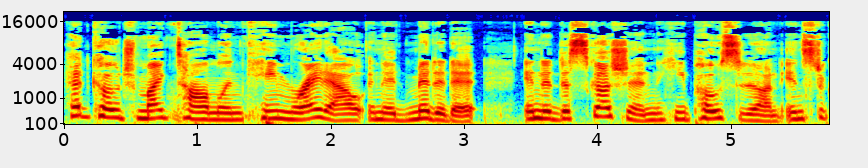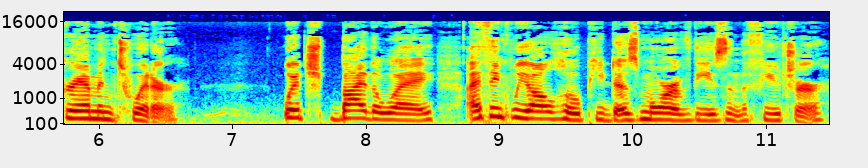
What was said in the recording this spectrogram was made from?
head coach Mike Tomlin came right out and admitted it in a discussion he posted on Instagram and Twitter. Which, by the way, I think we all hope he does more of these in the future.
